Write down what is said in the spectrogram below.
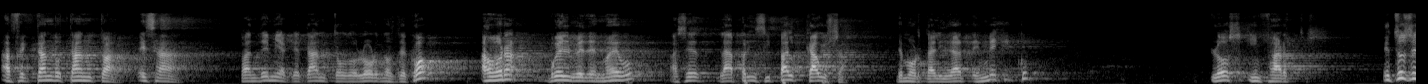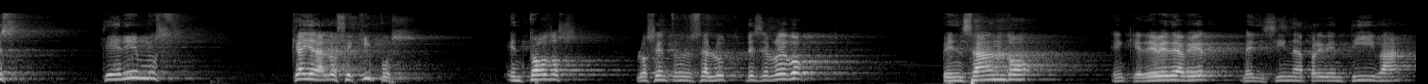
afectando tanto a esa pandemia que tanto dolor nos dejó, ahora vuelve de nuevo a ser la principal causa de mortalidad en México, los infartos. Entonces, queremos que haya los equipos en todos los centros de salud, desde luego pensando en que debe de haber medicina preventiva,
